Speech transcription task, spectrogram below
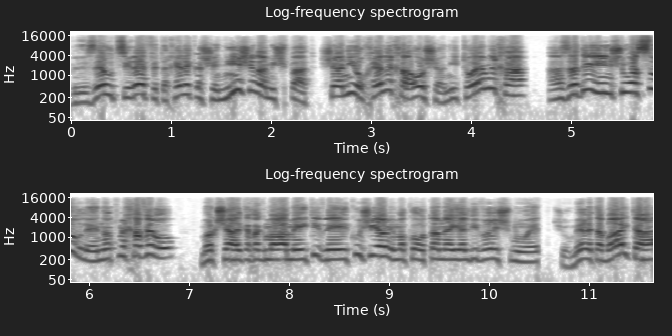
ולזה הוא צירף את החלק השני של המשפט שאני אוכל לך או שאני תואם לך אז הדין שהוא אסור ליהנות מחברו מקשה על כך הגמרא מאיתי וקושייה ממקור תנאי על דברי שמואל שאומרת הברייתא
